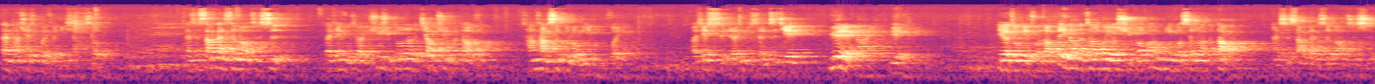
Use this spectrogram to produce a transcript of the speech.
但他却是为着你享受。但是撒旦深奥之事，在天主教里许许多多的教训和道理，常常是不容易领会，而且使人与神之间越来越远。第二重点说到，被道的教会有许多奥秘或深奥的道理，乃是撒旦深奥之事。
